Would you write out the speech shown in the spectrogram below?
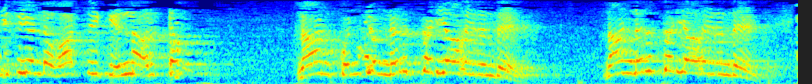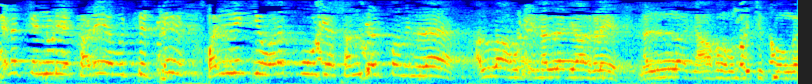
பிசி என்ற வார்த்தைக்கு என்ன அர்த்தம்? நான் கொஞ்சம் நெருக்கடியாக இருந்தேன். நான் நெருக்கடியாக இருந்தேன். எனக்கு என்னுடைய கடையை விட்டுட்டு பள்ளிக்கு வரக்கூடிய சந்தர்ப்பம் இல்ல. அல்லாஹுடைய நல்லடியார்களே நல்ல ஞாபகம் வச்சுக்கோங்க.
